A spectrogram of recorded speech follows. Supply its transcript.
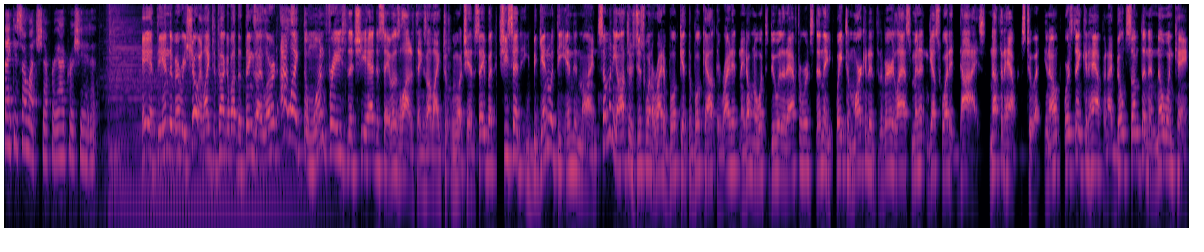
Thank you so much, Jeffrey. I appreciate it. Hey, at the end of every show, I like to talk about the things I learned. I like the one phrase that she had to say. Well, there's a lot of things I liked what she had to say, but she said, begin with the end in mind. So many authors just want to write a book, get the book out, they write it, and they don't know what to do with it afterwards. Then they wait to market it to the very last minute, and guess what? It dies. Nothing happens to it. You know, worst thing could happen. I built something and no one came.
